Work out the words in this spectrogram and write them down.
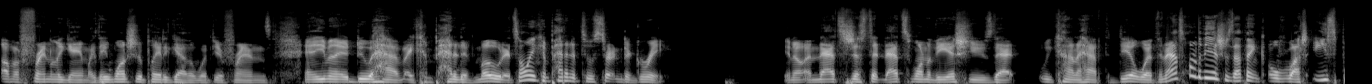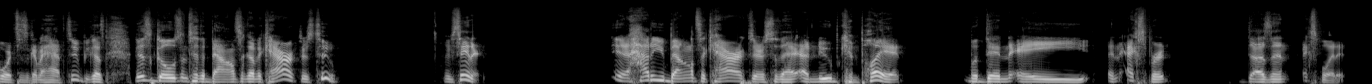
of a friendly game. Like they want you to play together with your friends, and even though they do have a competitive mode, it's only competitive to a certain degree. You know, and that's just that. That's one of the issues that we kind of have to deal with, and that's one of the issues I think Overwatch esports is going to have too, because this goes into the balancing of the characters too. We've seen it you know, how do you balance a character so that a noob can play it, but then a an expert doesn't exploit it?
